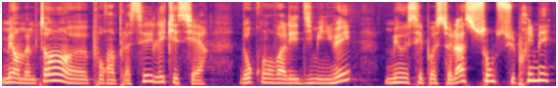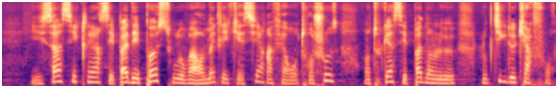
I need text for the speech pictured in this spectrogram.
mais en même temps pour remplacer les caissières. Donc on va les diminuer, mais ces postes-là sont supprimés. Et ça, c'est clair. C'est pas des postes où on va remettre les caissières à faire autre chose. En tout cas, c'est pas dans l'optique de Carrefour.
